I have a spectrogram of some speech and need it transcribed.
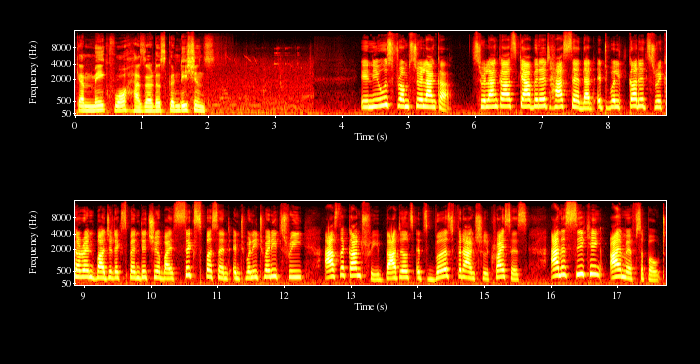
can make for hazardous conditions. In news from Sri Lanka, Sri Lanka's cabinet has said that it will cut its recurrent budget expenditure by 6% in 2023 as the country battles its worst financial crisis and is seeking IMF support.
